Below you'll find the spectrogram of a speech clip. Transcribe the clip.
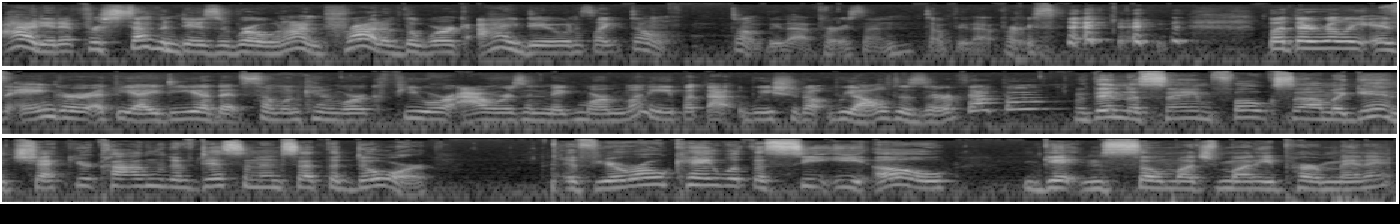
I did it for seven days in a row and I'm proud of the work I do. And it's like, don't, don't be that person. Don't be that person. but there really is anger at the idea that someone can work fewer hours and make more money, but that we should, we all deserve that though? But then the same folks, um, again, check your cognitive dissonance at the door. If you're okay with the CEO getting so much money per minute,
